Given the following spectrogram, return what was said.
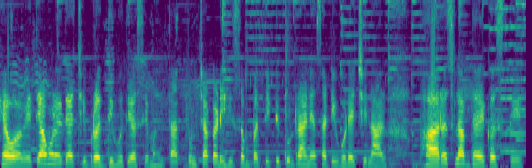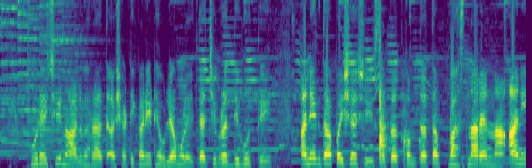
ठेवावे. त्यामुळे त्याची वृद्धी होते असे म्हणतात. तुमच्याकडे ही संपत्ती टिकून राहण्यासाठी घोड्याची नाल फारच लाभदायक असते. घोड्याची नाल घरात अशा ठिकाणी ठेवल्यामुळे त्याची वृद्धी होते. अनेकदा पैशाशी सतत कमतरता भासणाऱ्यांना आणि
